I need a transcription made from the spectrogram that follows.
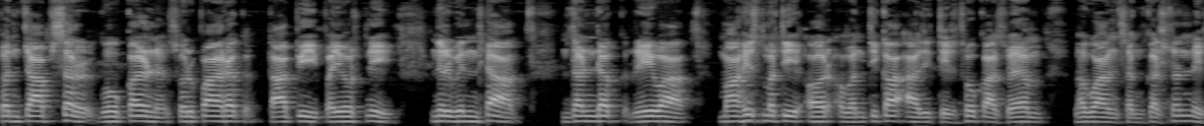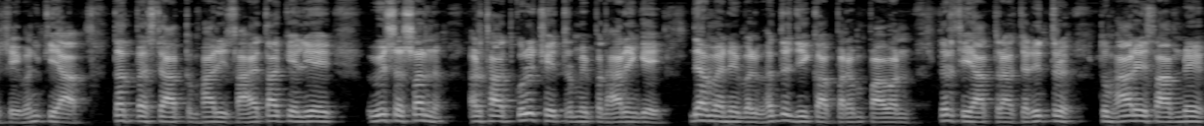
पंचापसर, गोकर्ण, सुरपारक, तापी, पयोष्णी, निर्विंध्या, दंडक, रेवा माहिस्मती और अवंतिका आदि तीर्थों का स्वयं भगवान शंकरशन ने सेवन किया। तत्पश्चात तुम्हारी सहायता के लिए विशसन अर्थात कुरुक्षेत्र में पधारेंगे। यह मैंने बलभद्र जी का परम पावन तीर्थ यात्रा चरित्र तुम्हारे सामने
